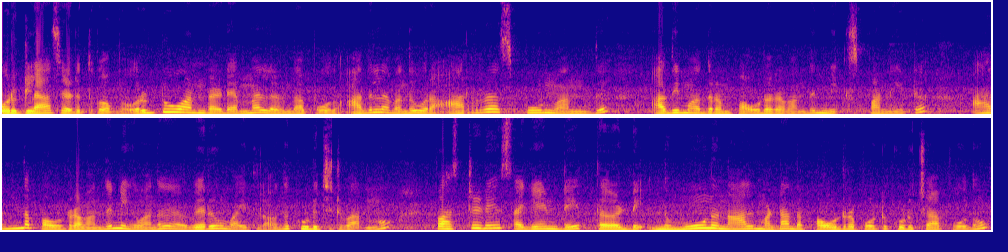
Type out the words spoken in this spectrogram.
ஒரு கிளாஸ் எடுத்துக்கோங்க. ஒரு டூ ஹண்ட்ரட் எம்எல் இருந்தால் போதும். அதில் வந்து ஒரு அரை ஸ்பூன் வந்து அதிமதுரம் பவுடரை வந்து மிக்ஸ் பண்ணிவிட்டு அந்த பவுடரை வந்து நீங்கள் வந்து வெறும் வயிற்றில் வந்து குடிச்சிட்டு வரணும். First day second day third day இந்த மூணு நாள் மட்டும் அந்த பவுடரை போட்டு குடித்தா போதும்.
